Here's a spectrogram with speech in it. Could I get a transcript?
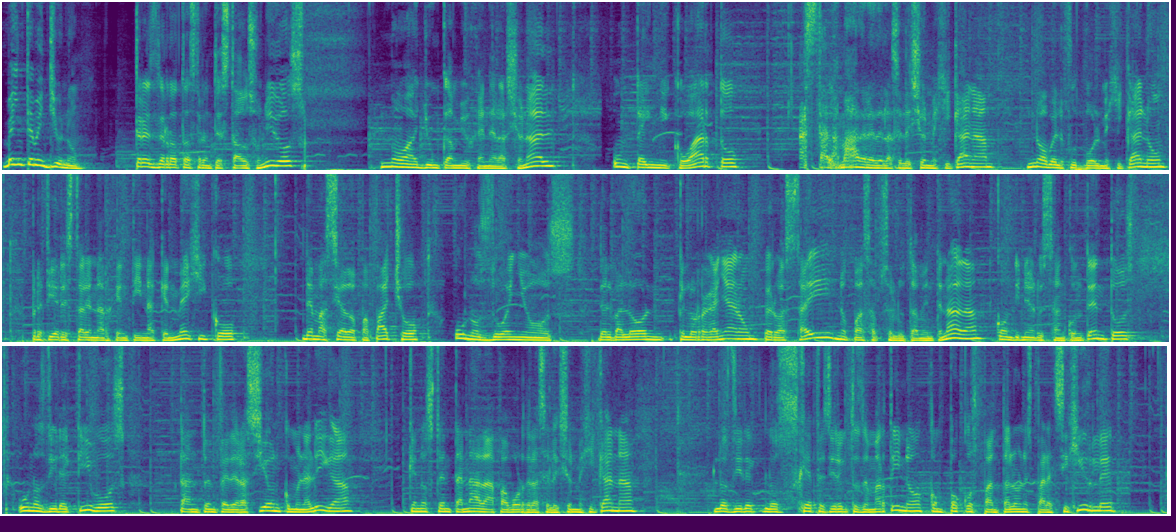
2021. Tres derrotas frente a Estados Unidos. No hay un cambio generacional. Un técnico harto. Hasta la madre de la selección mexicana. No ve el fútbol mexicano. Prefiere estar en Argentina que en México. Demasiado apapacho. Unos dueños del balón que lo regañaron. Pero hasta ahí no pasa absolutamente nada. Con dinero están contentos. Unos directivos. Tanto en federación como en la liga que no ostenta nada a favor de la selección mexicana. Los, los jefes directos de Martino con pocos pantalones para exigirle.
